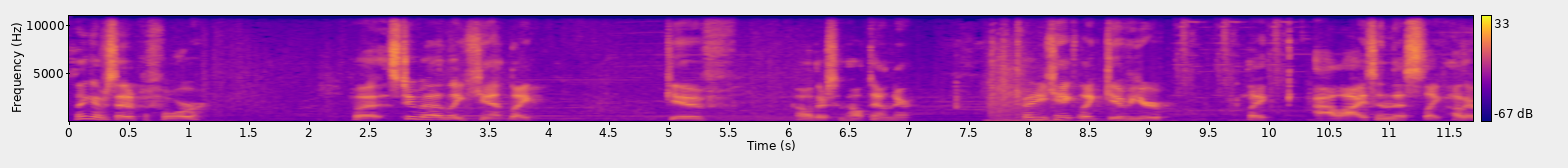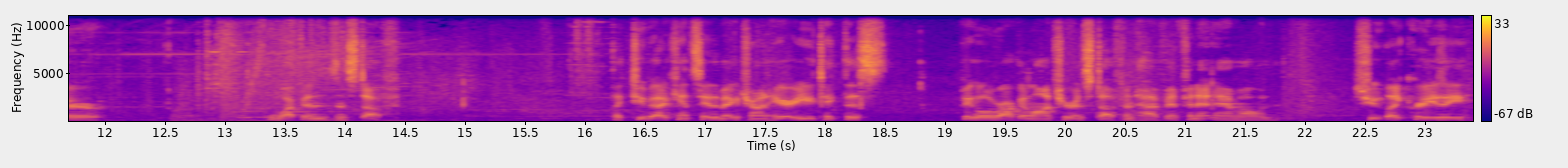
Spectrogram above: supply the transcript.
I think I've said it before, but it's too bad like you can't like give. Oh, there's some health down there. Too bad you can't like give your like allies in this like other weapons and stuff. Like too bad I can't say the Megatron here. You take this big old rocket launcher and stuff and have infinite ammo and shoot like crazy.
